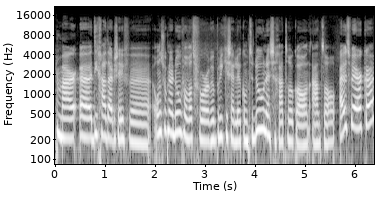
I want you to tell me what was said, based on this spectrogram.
Maar eh, die gaat daar dus even onderzoek naar doen van wat voor rubriekjes zijn leuk om te doen. En ze gaat er ook al een aantal uitwerken.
